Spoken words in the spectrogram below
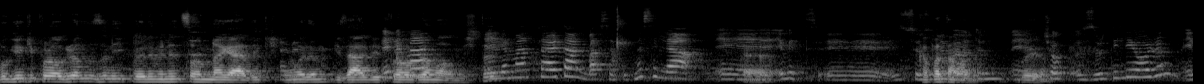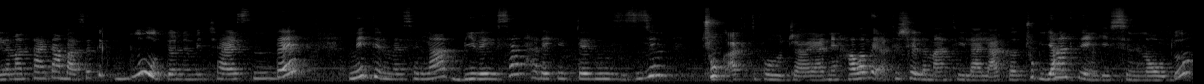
Bugünkü programımızın ilk bölümünün sonuna geldik. Evet. Umarım güzel bir Element- program olmuştur. Elementlerden bahsettik. Mesela e, Evet. evet, e, sözünü Kapatamadım. böldüm. E, Buyurun. çok özür diliyorum. Elementlerden bahsettik. Bu dönem içerisinde nedir mesela bireysel hareketlerimizin çok aktif olacağı yani hava ve ateş elementiyle alakalı çok yang dengesinin olduğu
